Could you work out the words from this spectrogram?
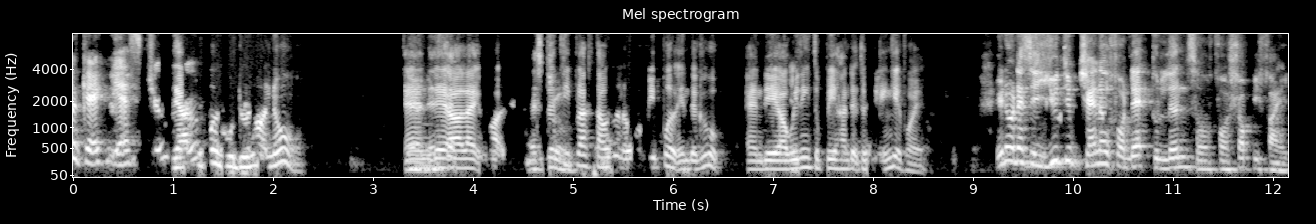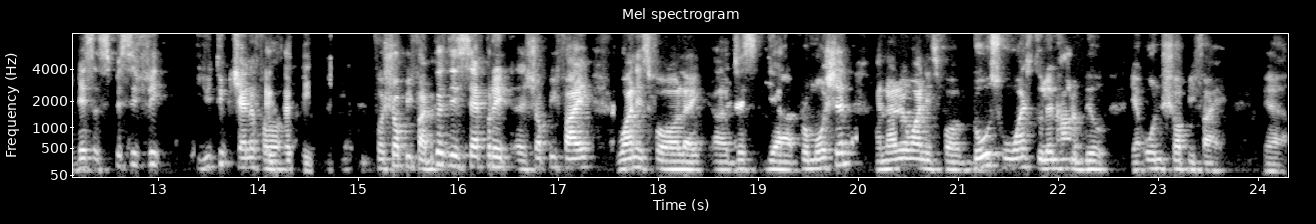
okay. Yes. True. There true. are people who do not know, and yeah, there are like what thirty plus thousand of people in the group, and they are willing to pay hundred thirty ringgit for it. You know, there's a YouTube channel for that to learn so for Shopify. There's a specific YouTube channel for Exactly. for Shopify because they separate uh, Shopify. One is for like uh, just their promotion, another one is for those who wants to learn how to build their own Shopify. Yeah,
